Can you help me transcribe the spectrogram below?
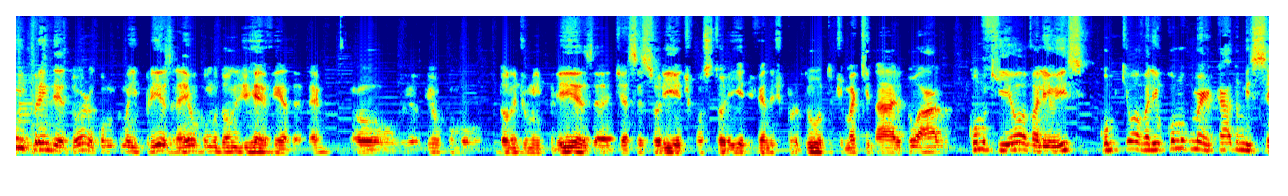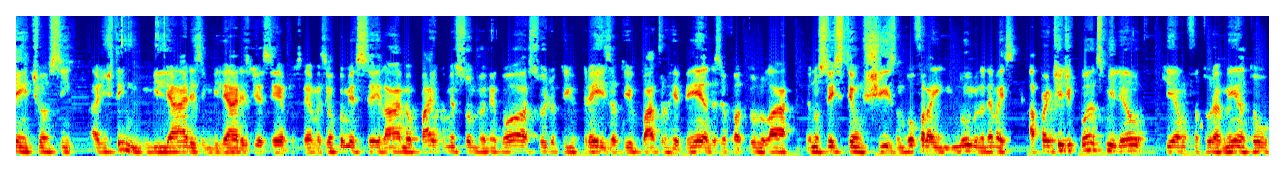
um empreendedor, como uma empresa, né? Eu como dono de revenda, né? Ou eu, eu como dono de uma empresa de assessoria, de consultoria, de venda de produto, de maquinário, do agro, como que eu avalio isso? Como que eu avalio como o mercado me sente? Ou assim, a gente tem milhares e milhares de exemplos, né? Mas eu comecei lá, meu pai começou meu negócio, hoje eu tenho três, eu tenho quatro revendas, eu faturo lá, eu não sei se tem um X, não vou falar em número, né? Mas a partir de quantos milhões que é um faturamento, ou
